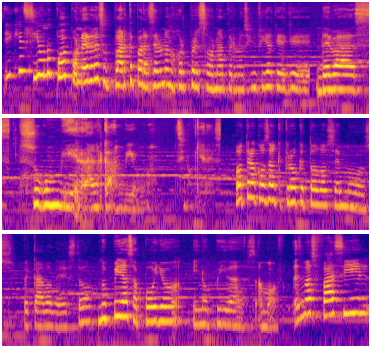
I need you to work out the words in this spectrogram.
Y que sí, uno puede poner de su parte para ser una mejor persona, pero no significa que, que debas sucumbir al cambio si no quieres. Otra cosa que creo que todos hemos pecado de esto, no pidas apoyo y no pidas amor. Es más fácil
